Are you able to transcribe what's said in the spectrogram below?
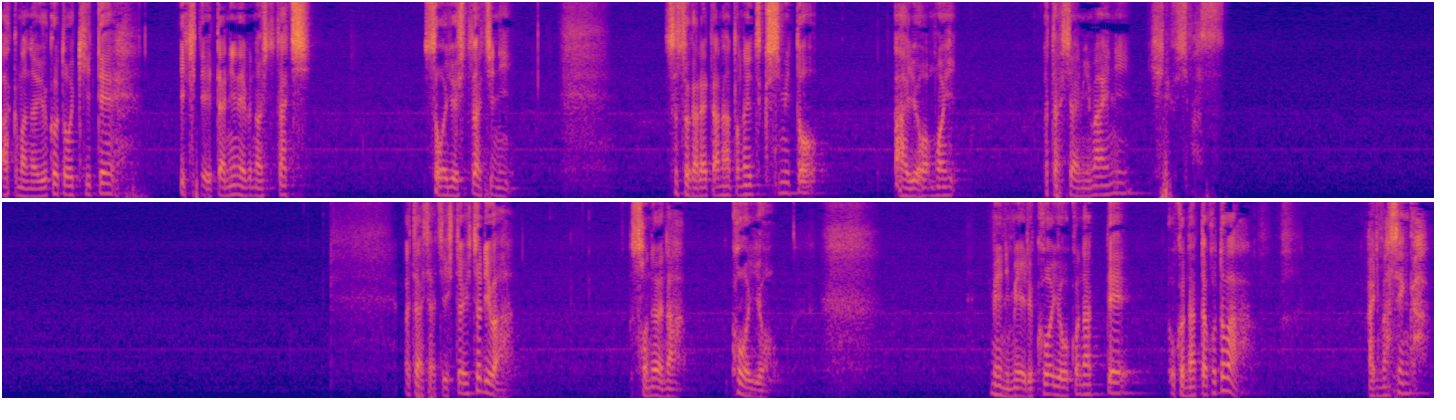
悪魔の言うことを聞いて生きていたニネベの人たち。そういう人たちに注がれたあなたの慈しみと愛を思い私は見舞いにひれ伏します。私たち一人一人はそのような行為を目に見える行為を行って行ったことはありませんが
